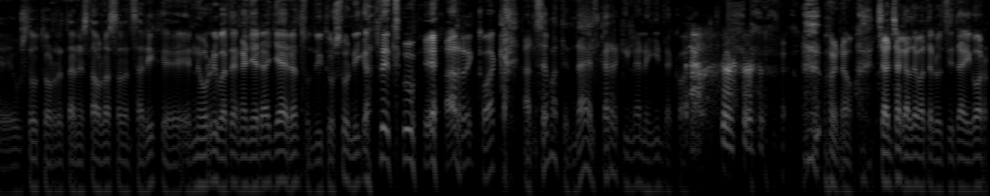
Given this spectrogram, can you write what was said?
e, uste dut horretan ez da hola zalantzarik, e, neurri baten gainera ja erantzun dituzu nik aldetu beharrekoak, antzematen da, elkarrekin lan egindakoa. bueno, txantxak alde baten utzita, Igor.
